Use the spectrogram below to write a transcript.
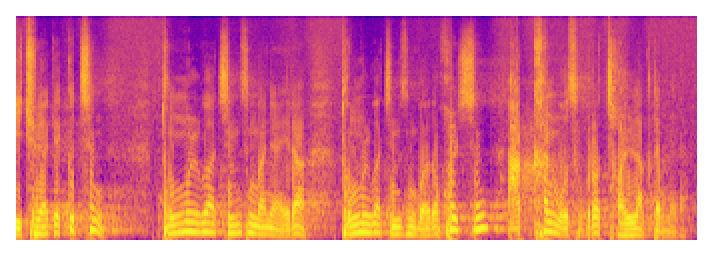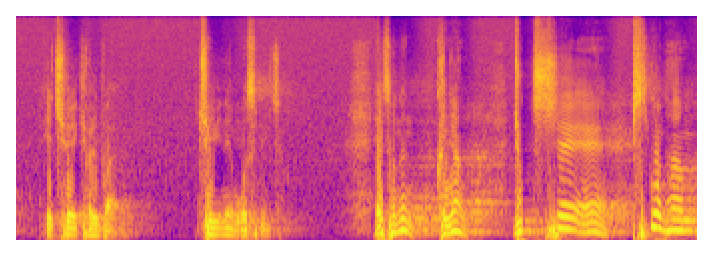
이 죄악의 끝은 동물과 짐승만이 아니라 동물과 짐승보다 훨씬 악한 모습으로 전락됩니다. 이게 죄의 결과예요. 죄인의 모습이죠. 에서는 그냥 육체의 피곤함,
